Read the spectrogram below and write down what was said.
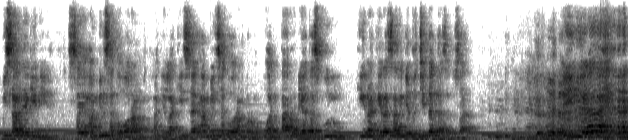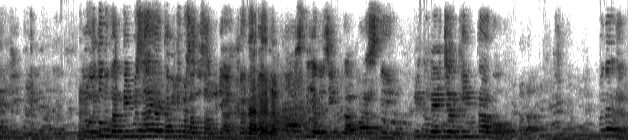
misalnya gini ya saya ambil satu orang laki-laki saya ambil satu orang perempuan taruh di atas gunung kira-kira saling jatuh cinta nggak satu saat iya Loh itu bukan tipe saya, tapi cuma satu-satunya. pasti jatuh cinta, pasti. Itu nature kita kok. Benar nggak?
